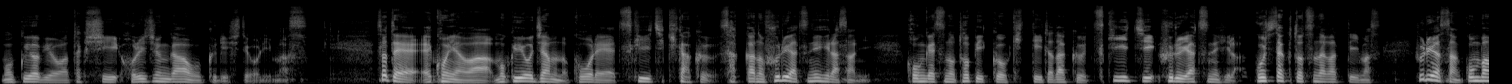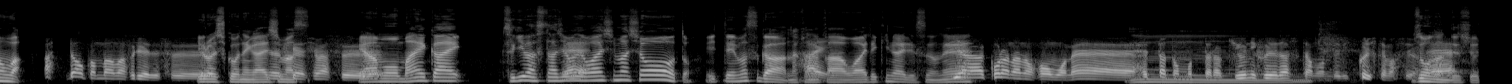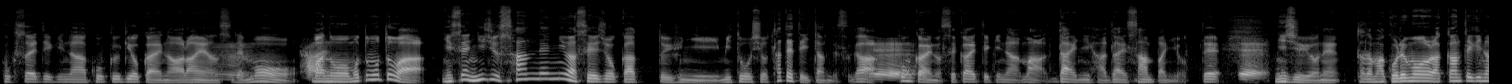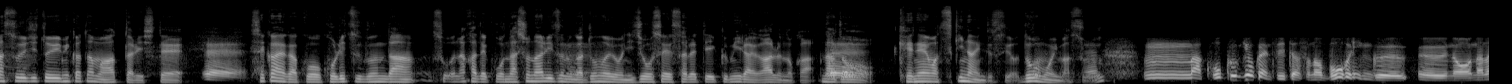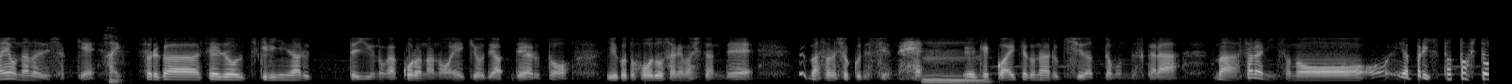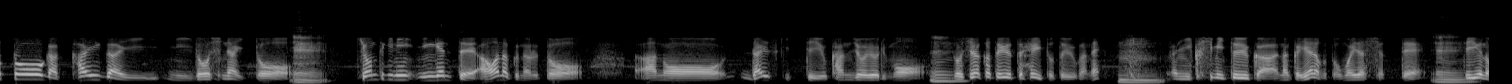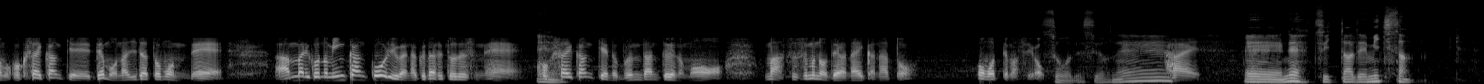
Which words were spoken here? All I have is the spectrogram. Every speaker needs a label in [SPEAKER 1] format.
[SPEAKER 1] 木曜日を私堀潤がお送りしております。さてえ今夜は木曜ジャムの恒例月一企画作家の古谷恒平さんに今月のトピックを切っていただく月一古谷恒平ご自宅とつながっています。古谷さんこんばんは。
[SPEAKER 2] あ、どうもこんばんは、古谷です。
[SPEAKER 1] よろしくお願いします。
[SPEAKER 2] よろしくお願いします。
[SPEAKER 1] いやもう毎回次はスタジオでお会いしましょうと言っていますが、なかなかお会いできないですよね、
[SPEAKER 2] いやーコロナの方もね
[SPEAKER 1] うん
[SPEAKER 2] 減ったと思ったら急に増えだしたもんでびっくりしてますよね。
[SPEAKER 1] そうなんですよ。国際的な航空業界のアライアンスでも、
[SPEAKER 2] うん。はい。
[SPEAKER 1] まあ、あのもともとは2023年には正常化というふうに見通しを立てていたんですが、
[SPEAKER 2] ええ。
[SPEAKER 1] 今回の世界的な、まあ、第2波第3波によって
[SPEAKER 2] え
[SPEAKER 1] 24年。ただまあこれも楽観的な数字という見方もあったりして
[SPEAKER 2] ええ。
[SPEAKER 1] 世界がこう孤立分断その中でこうナショナリズムがどのように醸成されていく未来があるのかなど、
[SPEAKER 2] え
[SPEAKER 1] 懸念は尽きないんですよ。どう思います？
[SPEAKER 2] ね。えうんまあ航空業界についてはそのボーイングの747でしたっけ？
[SPEAKER 1] はい。
[SPEAKER 2] それが製造打ち切りになるっていうのがコロナの影響であであるということ報道されましたんでまあそれはショックですよね。結構愛着のある機種だったもんですから、まあ、さらにそのやっぱり人と人とが海外に移動しないと、
[SPEAKER 1] え。
[SPEAKER 2] 基本的に人間って会わなくなると、あの大好きっていう感情よりも、
[SPEAKER 1] ええ
[SPEAKER 2] どちらかというとヘイトというかね、
[SPEAKER 1] えうん
[SPEAKER 2] 憎しみというか、なんか嫌なこと思い出しちゃって、
[SPEAKER 1] ええ
[SPEAKER 2] っていうのも国際関係でも同じだと思うんで、あんまりこの民間交流がなくなると、ですね
[SPEAKER 1] ええ
[SPEAKER 2] 国際関係の分断というのも、まあ、進むのではないかなと思ってますよ。
[SPEAKER 1] そうですよね。
[SPEAKER 2] はい
[SPEAKER 1] えーね、ツイッターでみちさん。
